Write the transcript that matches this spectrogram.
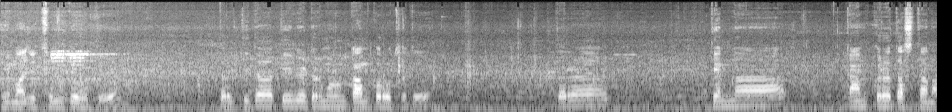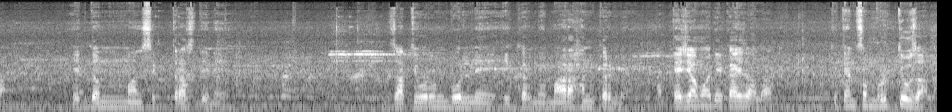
हे माझे चुलते होते. तर तिथं ते वेटर म्हणून काम करत होते. तर त्यांना काम करत असताना एकदम मानसिक त्रास देणे जातीवरून बोलणे हे करणे मारहाण करणे आणि त्याच्यामध्ये काय झालं की त्यांचा मृत्यू झाला.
